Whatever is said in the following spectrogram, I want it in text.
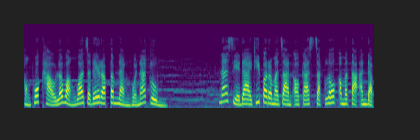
ของพวกเขา และหวังว่าจะได้รับตำแหน่งหัวหน้ากลุ่ม น่าเสียดายที่ปรมาจารย์ออกัสจากโลกอมตะอันดับ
